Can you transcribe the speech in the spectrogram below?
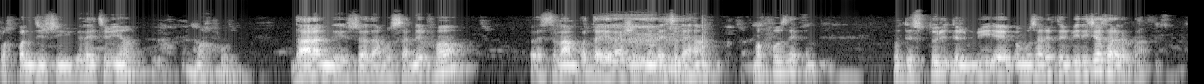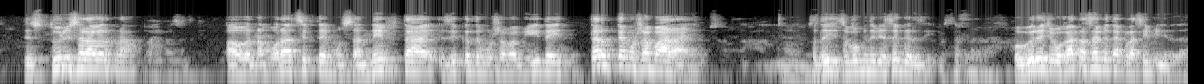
په خپل ځي شي بلای څه وي محفوظ دارنګ استاد مصنف هم په اسلام په دایره شو دا څه ده هم محفوظ ده کنه نو د ستوري تشبیه په مصنف تشبیه دي چا سره ورکړه د ستوري سره ورکړه او نه مراد څه ته مصنف ته ذکر د مشابه به دی ترک ته مشابه راځي په دې سبب باندې بیا څه ګرځي خو ویره چې وغه تاسو به تا کلاسي بینه ده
